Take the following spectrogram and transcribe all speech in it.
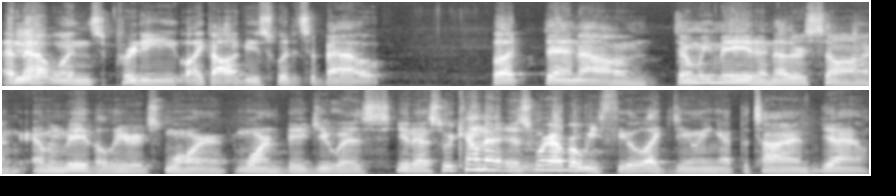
and Yeah. that one's pretty like obvious what it's about. But then um then we made another song and we made the lyrics more more ambiguous, you know. So we kind of it's wherever we feel like doing at the time. Yeah.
